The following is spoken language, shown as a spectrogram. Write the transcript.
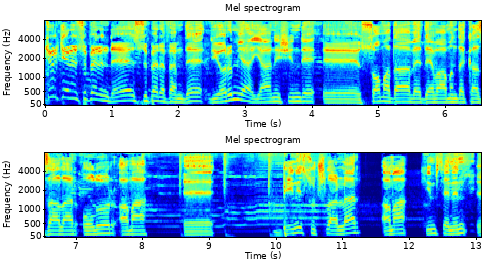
Türkiye'nin süperinde, süper FM'de diyorum ya yani şimdi e, Soma'da ve devamında kazalar olur ama e, beni suçlarlar ama kimsenin e,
